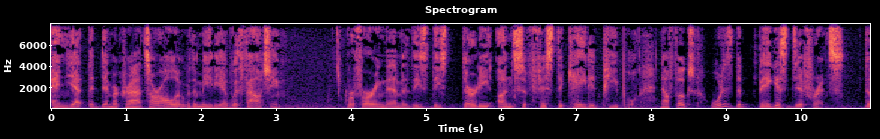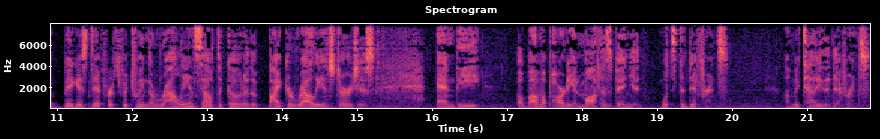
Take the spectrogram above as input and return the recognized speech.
And yet the Democrats are all over the media with Fauci, referring them as these, these dirty, unsophisticated people. Now, folks, what is the biggest difference? The biggest difference between the rally in South Dakota, the biker rally in Sturgis, and the Obama party in Martha's Vineyard? What's the difference? Let me tell you the difference.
